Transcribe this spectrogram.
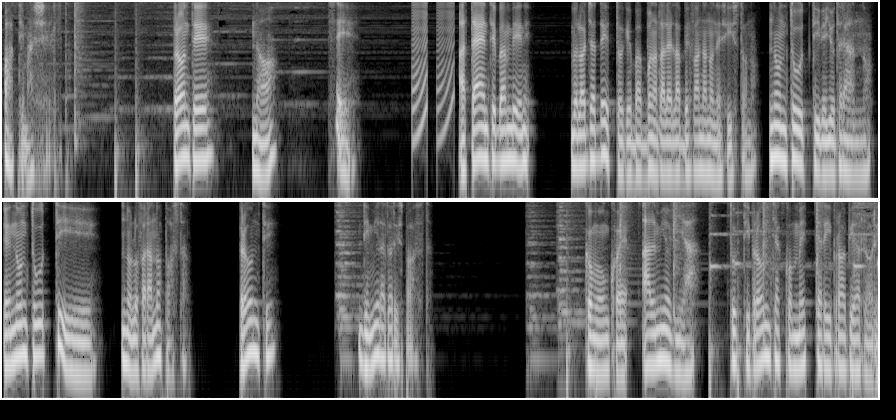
Ottima scelta. Pronti? No? Sì. Attenti, bambini. Ve l'ho già detto che Babbo Natale e la Befana non esistono. Non tutti vi aiuteranno e non tutti non lo faranno apposta. Pronti? Dimmi la tua risposta. Comunque, al mio via, tutti pronti a commettere i propri errori.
